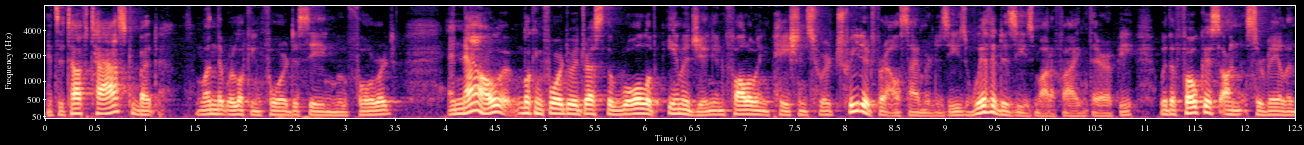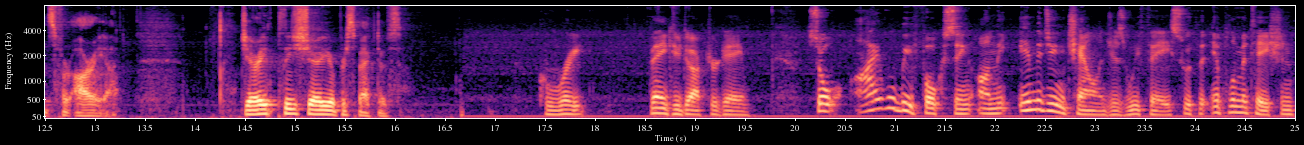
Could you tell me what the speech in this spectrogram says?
It's a tough task, but one that we're looking forward to seeing move forward. And now, looking forward to address the role of imaging in following patients who are treated for Alzheimer's disease with a disease modifying therapy with a focus on surveillance for ARIA. Jerry, please share your perspectives. Great. Thank you, Dr. Day. So, I will be focusing on the imaging challenges we face with the implementation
